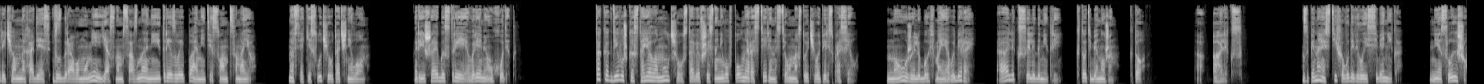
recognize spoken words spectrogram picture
причем находясь в здравом уме и ясном сознании и трезвой памяти солнце мое. На всякий случай уточнил он. «Решай быстрее, время уходит». Так как девушка стояла молча, уставившись на него в полной растерянности, он настойчиво переспросил. «Ну уже, любовь моя, выбирай. Алекс или Дмитрий? Кто тебе нужен? Кто?» а «Алекс». Запинаясь, тихо выдавила из себя Ника. «Не слышу»,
